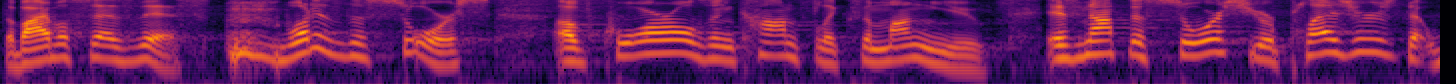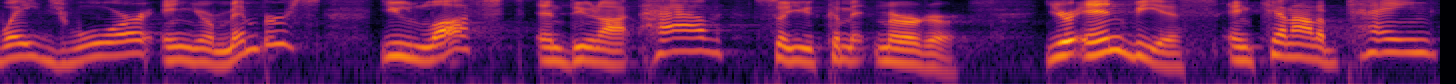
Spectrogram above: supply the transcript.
The Bible says this What is the source of quarrels and conflicts among you? Is not the source your pleasures that wage war in your members? You lust and do not have, so you commit murder. You're envious and cannot obtain,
